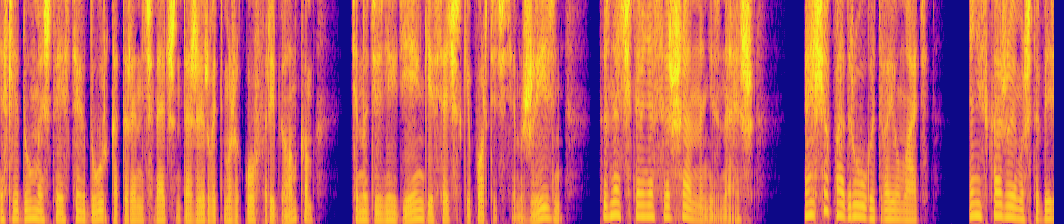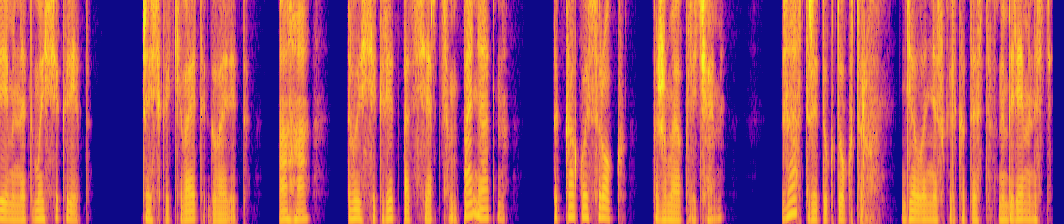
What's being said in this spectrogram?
Если думаешь, что я из тех дур, которые начинают шантажировать мужиков ребенком, тянуть из них деньги и всячески портить всем жизнь, то значит, ты меня совершенно не знаешь. А еще подруга, твою мать. Я не скажу ему, что беременна, это мой секрет. Джессика кивает и говорит. «Ага, твой секрет под сердцем. Понятно. Так какой срок?» Пожимаю плечами. «Завтра иду к доктору. Делала несколько тестов на беременность.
